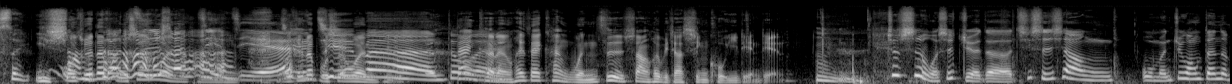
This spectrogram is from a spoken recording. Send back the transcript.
岁以上，我觉得不是问题。姐姐，我觉得不是问题，但可能会在看文字上会比较辛苦一点点。嗯，就是我是觉得，其实像。我们聚光灯的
